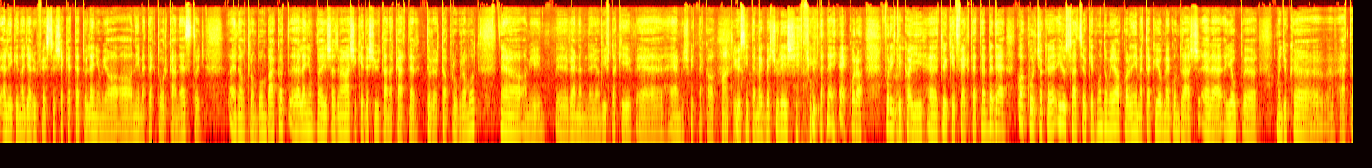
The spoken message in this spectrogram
eléggé nagy erőfeszítéseket tett, hogy lenyomja a németek torkán ezt, hogy neutronbombákat lenyomta, és az a másik kérdés, hogy utána Carter törölte a programot, ami nem nagyon vívta ki Helmut Schmidtnek a hát őszinte megbecsülését, miután ekkora politikai tőkét fektet ebbe, de akkor csak illusztrációként mondom, hogy akkor a németek jobb meggondolás, ele, jobb mondjuk hát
